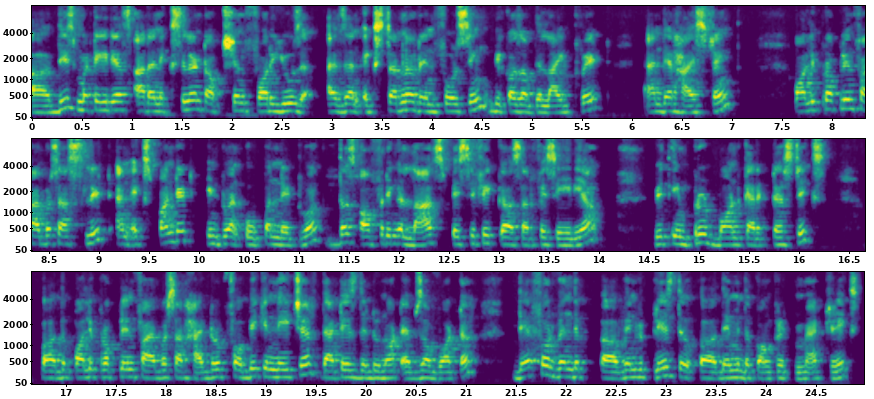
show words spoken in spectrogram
Uh, these materials are an excellent option for use as an external reinforcing because of the lightweight and their high strength. Polypropylene fibers are slit and expanded into an open network, thus offering a large specific uh, surface area with improved bond characteristics uh, the polypropylene fibers are hydrophobic in nature that is they do not absorb water. Therefore when they uh, when we place the, uh, them in the concrete matrix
